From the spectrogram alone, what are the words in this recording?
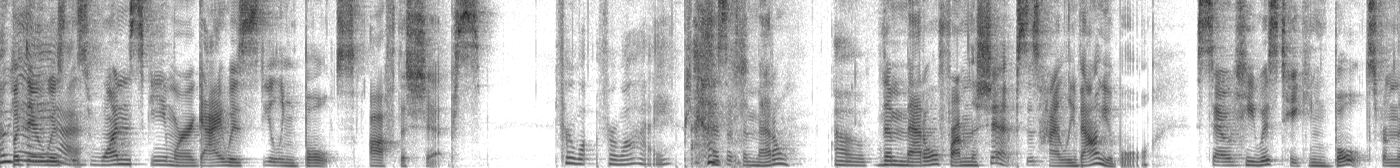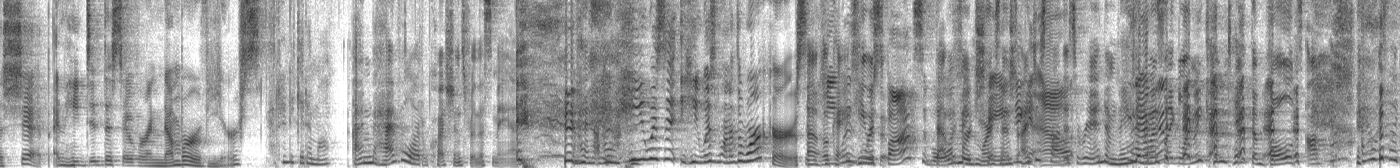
Oh, But yeah, there was yeah. this one scheme where a guy was stealing bolts off the ships For what? For why? because of the metal. Oh, The metal from the ships is highly valuable. So he was taking bolts from the ship and he did this over a number of years. how did he get him off? I'm, have a lot of questions for this man. He was a, he was one of the workers Oh, okay. he was He was- responsible that would for make more sense. changing I just out. thought this random man was like, "Let me come take the bolts off." I was like,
